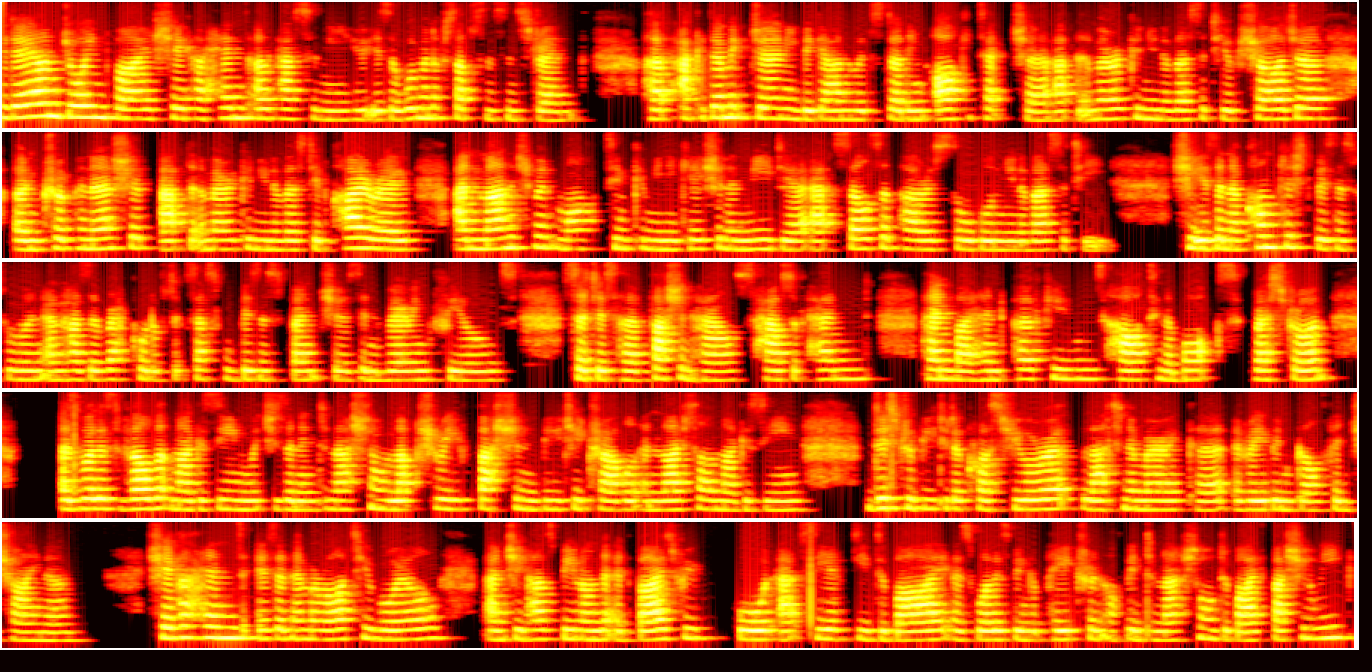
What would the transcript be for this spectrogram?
Today I'm joined by Sheikha Hend Al Qassimi, who is a woman of substance and strength. Her academic journey began with studying architecture at the American University of Sharjah, entrepreneurship at the American University of Cairo, and management, marketing, communication, and media at CELSA Paris Sorbonne University. She is an accomplished businesswoman and has a record of successful business ventures in varying fields, such as her fashion house, House of Hend, Hend by Hend Perfumes, Heart in a Box restaurant, as well as Velvet Magazine, which is an international luxury, fashion, beauty, travel, and lifestyle magazine distributed across Europe, Latin America, Arabian Gulf, and China. Sheikha Hend is an Emirati royal and she has been on the advisory board at CFD Dubai as well as being a patron of International Dubai Fashion Week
